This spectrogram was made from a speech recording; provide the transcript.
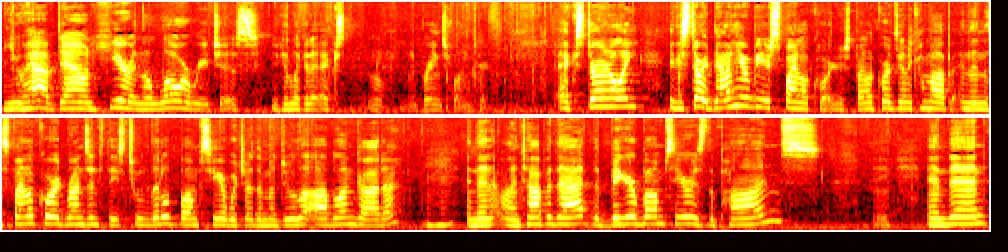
you have down here in the lower reaches, you can look at it, ex- oh, my brain's falling apart. Externally, if you start down here it would be your spinal cord. Your spinal cord's gonna come up, and then the spinal cord runs into these two little bumps here, which are the medulla oblongata. Mm-hmm. And then on top of that, the bigger bumps here is the pons. And then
